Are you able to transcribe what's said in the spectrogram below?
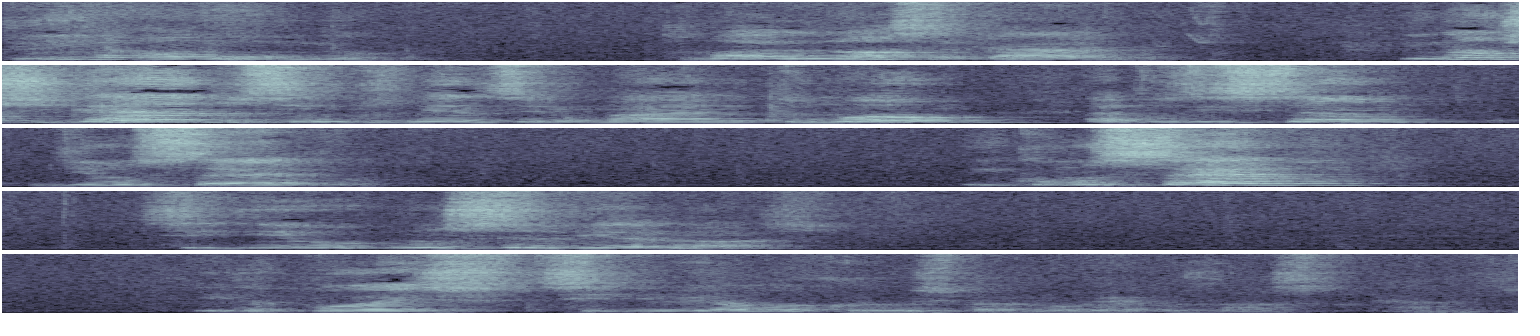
vir ao mundo, tomar a nossa carne. E não chegando simplesmente a ser humano, tomou a posição de um servo. E como servo, decidiu nos servir a nós. E depois decidiu ir a uma cruz para morrer pelos nossos pecados.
